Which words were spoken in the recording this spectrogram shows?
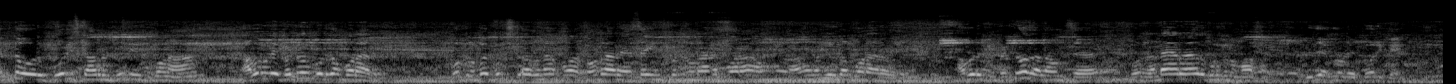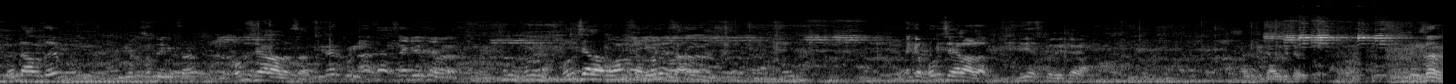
எந்த ஒரு போலீஸ்காரரும் டியூட்டிக்கு போனால் அவருடைய பெட்ரோல் போட்டு தான் போகிறாரு ஒருத்தர் போய் பிடிச்சிட்டு வரணும்னா போ சொல்கிறாரு எஸ்ஐ இன்ஸ்பெக்டர் சொல்கிறாங்க போகிறான் அவங்க அவங்க வண்டியில் தான் போகிறாரு அவர். அவருக்கு பெட்ரோல் அலவன்ஸு ஒரு ரெண்டாயிரமாவது கொடுக்கணும் மாதம் இது எங்களுடைய கோரிக்கை. ரெண்டாவது இங்கே சொன்னீங்க சார் பொதுச் செயலாளர் சார் பொதுச் செயலாளர் வாங்க சார் சார் எங்கள் பொதுச் செயலாளர் டிஎஸ்பி ரிட்டையர் சார்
